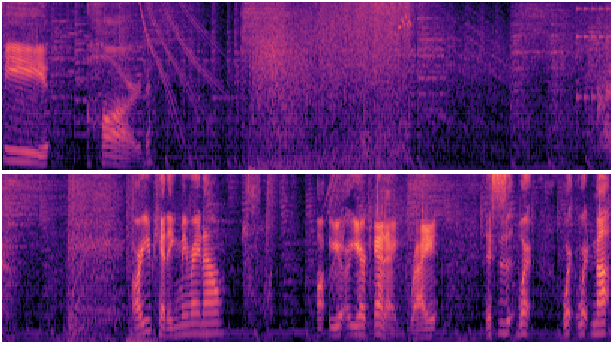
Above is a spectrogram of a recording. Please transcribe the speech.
be hard. Are you kidding me right now? You're, you're kidding, right? This is where we're, we're not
